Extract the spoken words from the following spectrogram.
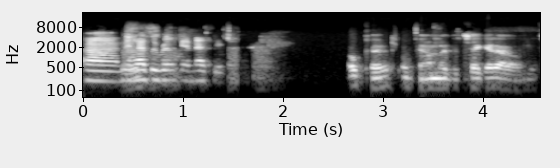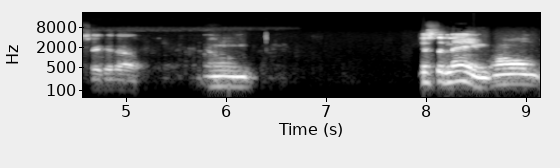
Um, it has a really good message. Okay, okay, I'm gonna check it out. Check it out. Um, just the name. Um,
